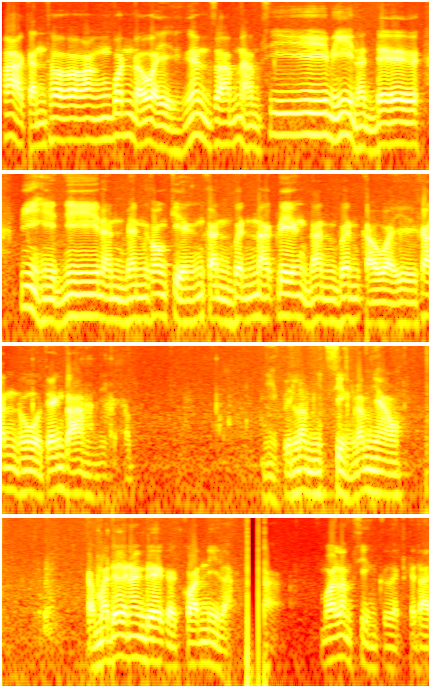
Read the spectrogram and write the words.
ผ้ากันทองบนดอยเงินสามน้ำสีมีนั่นเด้อมีเหตุนี้นั่นเป็นของเกียงคันเพิ่นนักเลี้ยงนั่นเพิ่นเก่าไว้คันหูแตงตามนี่ครับ นี่เป็นลำสิ่งลำยาวกลับมาเด้อนั่งเด้อกับก้อนนี่แหละหมอลำสิ่งเกิดก็ได้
